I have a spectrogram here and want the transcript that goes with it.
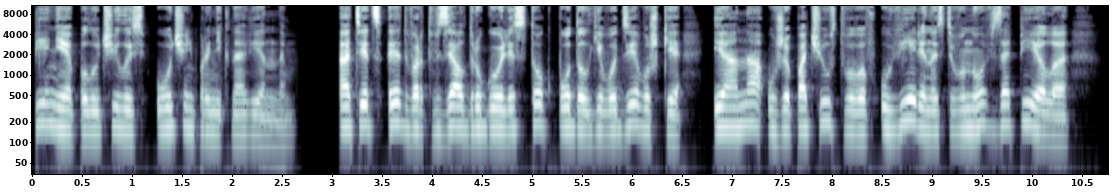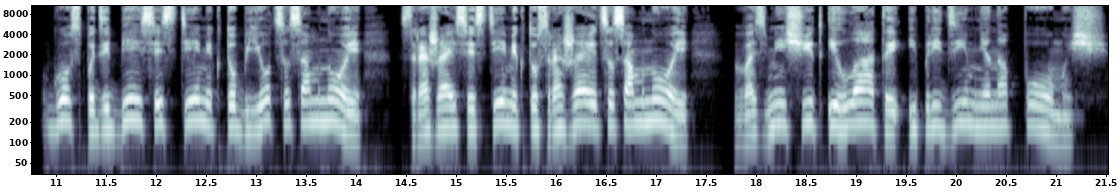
пение получилось очень проникновенным. Отец Эдвард взял другой листок, подал его девушке, и она, уже почувствовав уверенность, вновь запела «Господи, бейся с теми, кто бьется со мной, сражайся с теми, кто сражается со мной, возьми щит и латы и приди мне на помощь».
